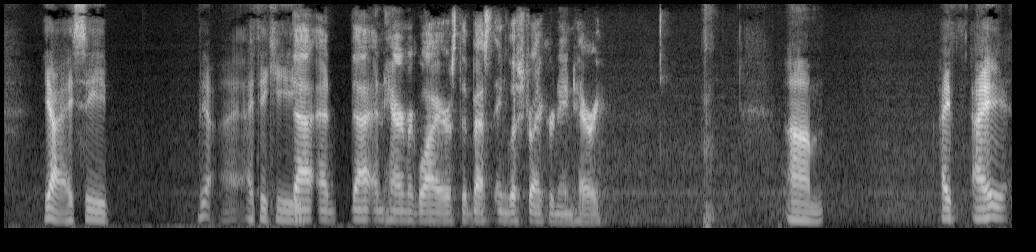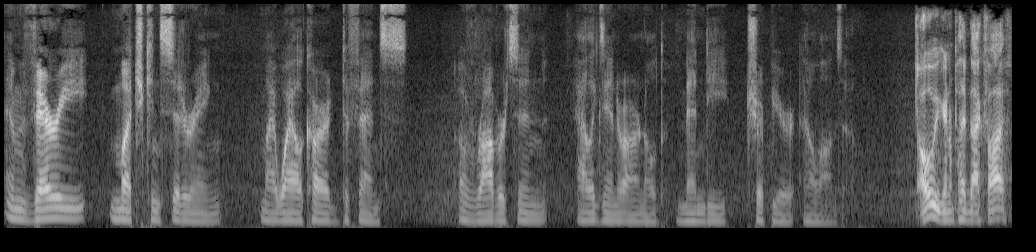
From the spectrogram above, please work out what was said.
yeah, I see. Yeah, I, I think he. that and that and Harry Maguire is the best English striker named Harry. Um, I I am very much considering my wild card defense of Robertson, Alexander Arnold, Mendy, Trippier, and Alonso. Oh, you're gonna play back five,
